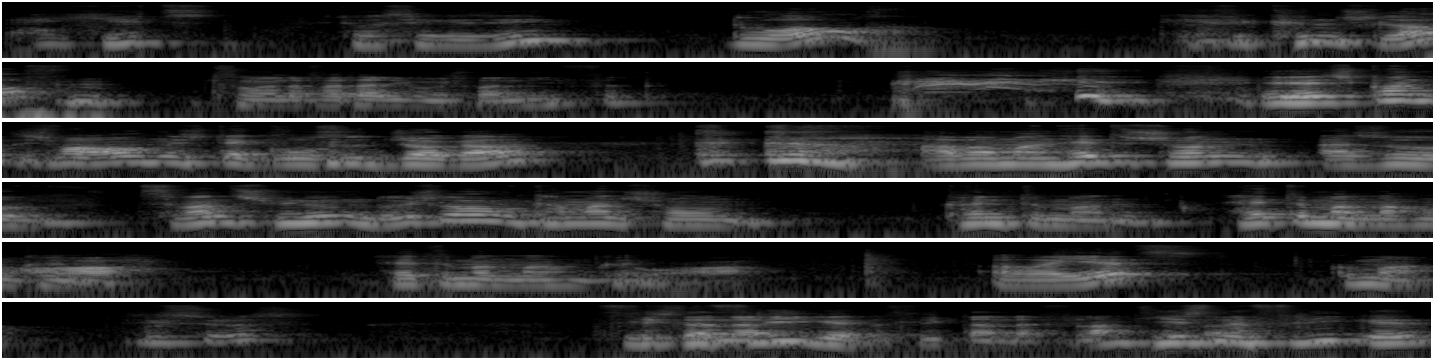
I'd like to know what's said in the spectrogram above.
Ey, jetzt, du hast ja gesehen, du auch. Ja, wir können nicht laufen. Zu meiner Verteidigung, ich war nie fit. Ja, ich konnte, ich war auch nicht der große Jogger, aber man hätte schon, also 20 Minuten durchlaufen kann man schon. Könnte man, hätte man machen können. Boah. Hätte man machen können. Boah. Aber jetzt, guck mal, siehst du das? Das ist liegt, an eine der, Fliege. das liegt an der Pflanze. Hier ist eine Fliege.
